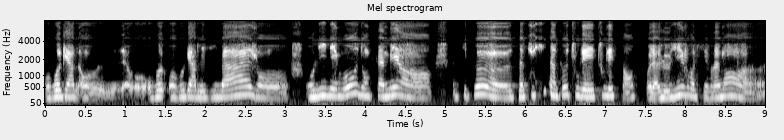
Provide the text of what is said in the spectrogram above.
on regarde, on, on re- on regarde les images, on, lit les mots, donc ça met un, un petit peu, euh, ça suscite un peu tous les tous les sens. Voilà, le livre, c'est vraiment euh,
